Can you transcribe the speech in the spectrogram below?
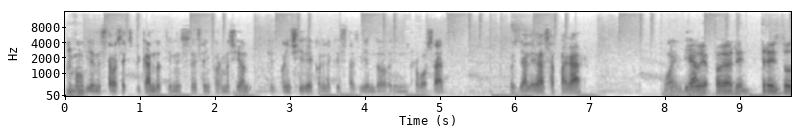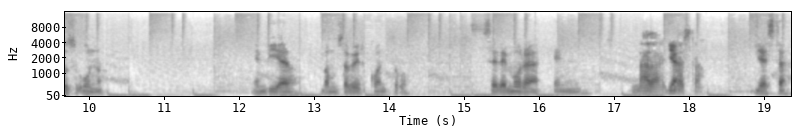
como bien estabas explicando, tienes esa información que coincide con la que estás viendo en Robosat. Pues ya le das a pagar o a enviar. voy a pagar en 3, 2, 1. Enviado. Vamos a ver cuánto se demora en. Nada, ya, está. Ya está.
